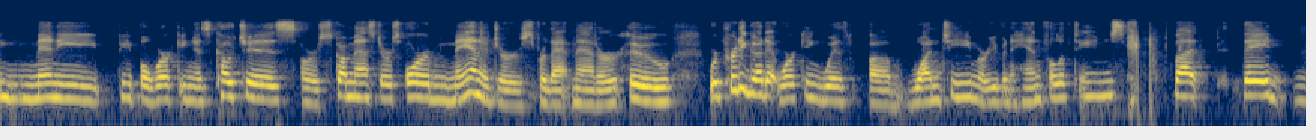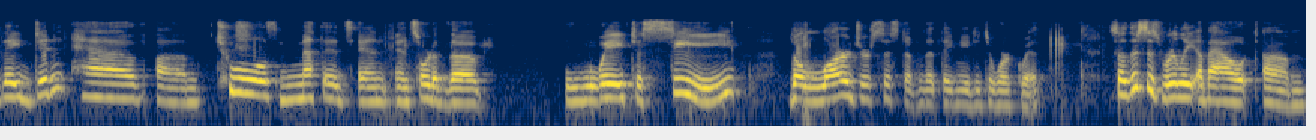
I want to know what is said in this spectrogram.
many people working as coaches or scrum masters or managers for that matter who were pretty good at working with um, one team or even a handful of teams, but they they didn't have um, tools, methods, and and sort of the way to see the larger system that they needed to work with. So this is really about um,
